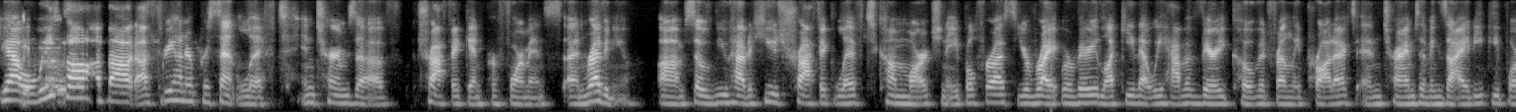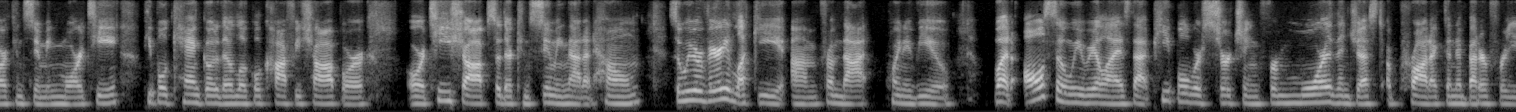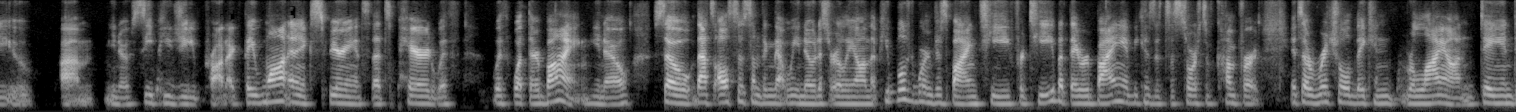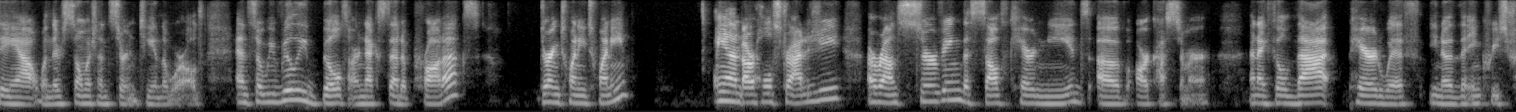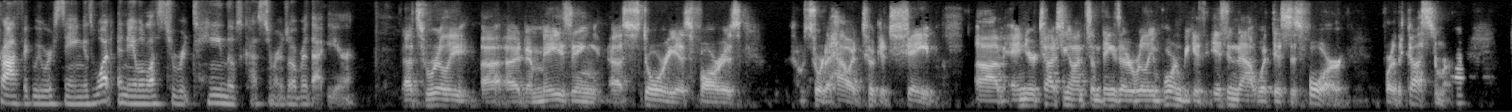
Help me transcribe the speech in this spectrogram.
Yeah, well, we saw about a 300% lift in terms of traffic and performance and revenue Um, so you had a huge traffic lift come March and April for us. You're right. We're very lucky that we have a very COVID friendly product. In times of anxiety, people are consuming more tea. People can't go to their local coffee shop or or tea shop, so they're consuming that at home. So we were very lucky um, from that point of view. But also, we realized that people were searching for more than just a product and a better for you, um, you know, CPG product. They want an experience that's paired with with what they're buying, you know? So that's also something that we noticed early on that people weren't just buying tea for tea, but they were buying it because it's a source of comfort. It's a ritual they can rely on day in, day out when there's so much uncertainty in the world. And so we really built our next set of products during 2020 and our whole strategy around serving the self-care needs of our customer and i feel that paired with you know the increased traffic we were seeing is what enabled us to retain those customers over that year that's really uh, an amazing uh, story as far as sort of how it took its shape. Um, and you're touching on some things that are really important because isn't that what this is for, for the customer?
